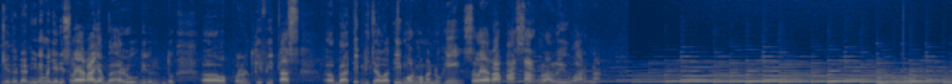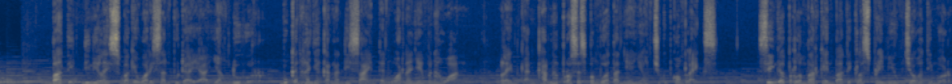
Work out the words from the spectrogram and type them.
gitu. Dan ini menjadi selera yang baru gitu untuk e, produktivitas e, batik di Jawa Timur memenuhi selera pasar melalui warna. Batik dinilai sebagai warisan budaya yang luhur bukan hanya karena desain dan warnanya yang menawan, melainkan karena proses pembuatannya yang cukup kompleks. Sehingga per lembar kain batik kelas premium Jawa Timur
